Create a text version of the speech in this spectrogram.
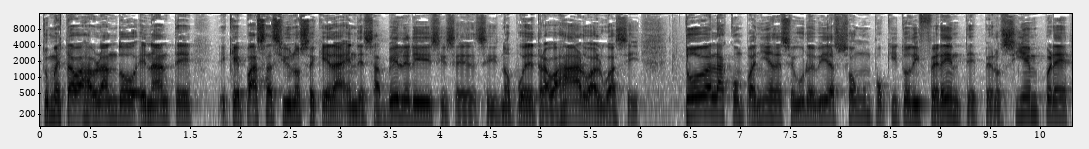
Tú me estabas hablando en antes, ¿qué pasa si uno se queda en disability, si, se, si no puede trabajar o algo así? Todas las compañías de seguro de vida son un poquito diferentes, pero siempre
